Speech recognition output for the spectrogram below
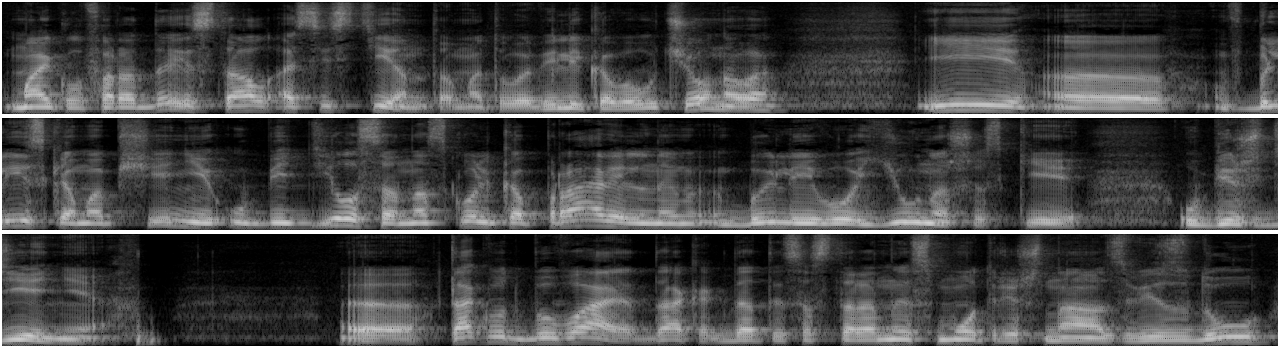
Майкл Фарадей стал ассистентом этого великого ученого и э, в близком общении убедился, насколько правильным были его юношеские убеждения. Э, так вот бывает, да, когда ты со стороны смотришь на звезду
